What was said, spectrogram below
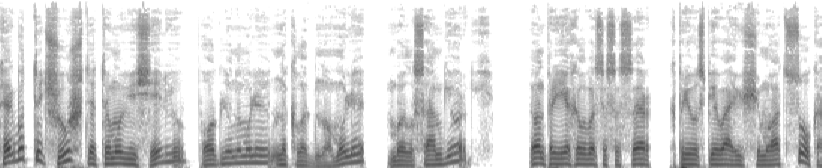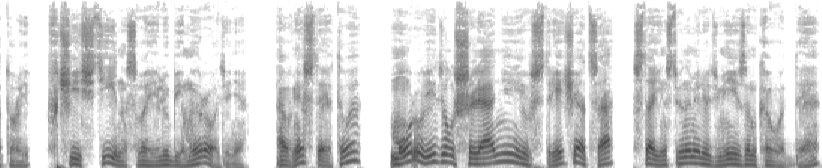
Как будто чужд этому веселью, подлинному ли, накладному ли, был сам Георгий. Он приехал в СССР к преуспевающему отцу, который в чести на своей любимой родине. А вместо этого Мур увидел шляни и встречи отца с таинственными людьми из НКВД,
